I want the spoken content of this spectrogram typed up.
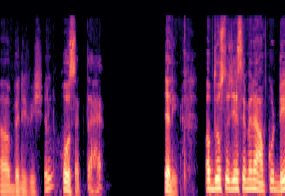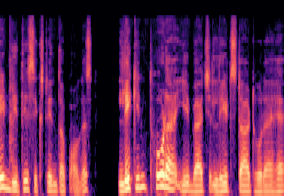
बेनिफिशियल हो सकता है। चलिए, अब दोस्तों, जैसे मैंने आपको डेट दी थी सिक्सटीन ऑफ़ अगस्त लेकिन थोड़ा ये बैच लेट स्टार्ट हो रहा है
